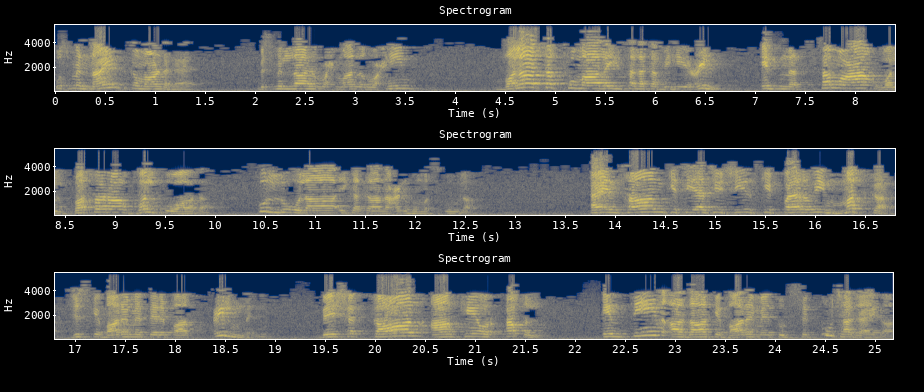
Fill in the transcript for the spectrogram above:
اس میں نائنتھ کمانڈ ہے، بسم اللہ الرحمن الرحیم، ولا تک فمال بھی علم۔ ابن سمع والبصر والفؤاد كل اولئك كان عنه مسؤولا اے انسان، کسی ایسی چیز کی پیروی مت کر جس کے بارے میں تیرے پاس علم نہیں۔ بے شک کان، آنکھیں اور عقل، ان تین اعضاء کے بارے میں تجھ سے پوچھا جائے گا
